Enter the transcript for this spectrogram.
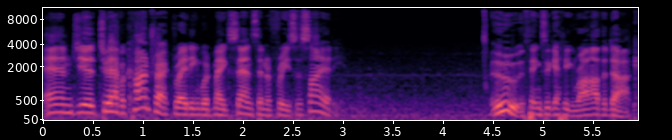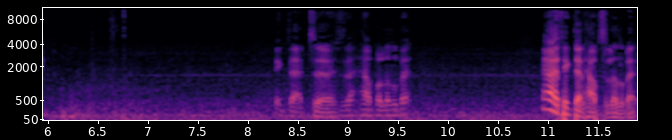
And uh, to have a contract rating would make sense in a free society. Ooh, things are getting rather dark. I think that uh, does that help a little bit. Yeah, I think that helps a little bit.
